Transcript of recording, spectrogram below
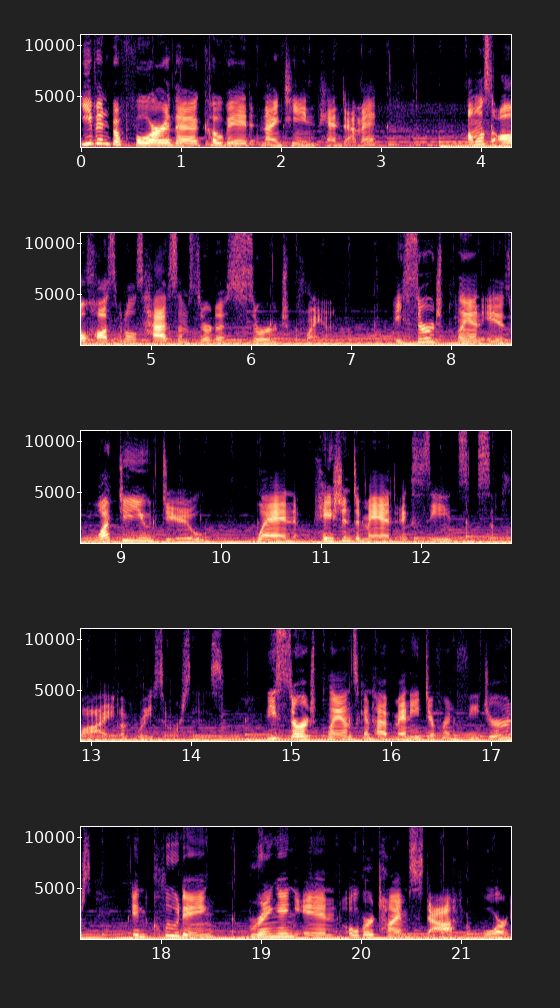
Even before the COVID 19 pandemic, almost all hospitals have some sort of surge plan. A surge plan is what do you do when patient demand exceeds supply of resources? These surge plans can have many different features, including bringing in overtime staff or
